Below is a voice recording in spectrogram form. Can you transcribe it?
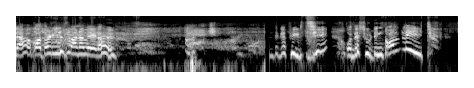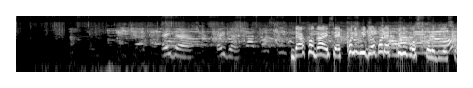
দেখো কত রিলস বানাবে এরা এখান থেকে ফিরছি ওদের শুটিং কমপ্লিট দেখো গাইস এক্ষুনি ভিডিও করে এক্ষুনি পোস্ট করে দিয়েছে।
